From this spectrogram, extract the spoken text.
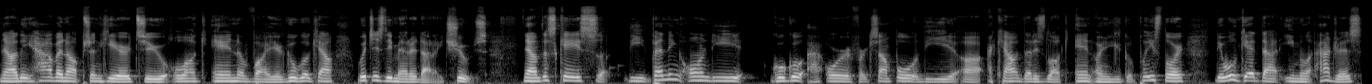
Now, they have an option here to log in via your Google account, which is the method that I choose. Now, in this case, depending on the Google or for example the uh, account that is logged in on your Google Play Store, they will get that email address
